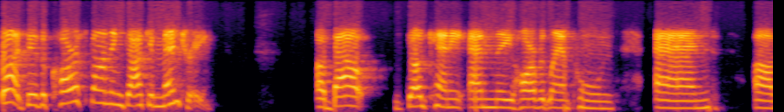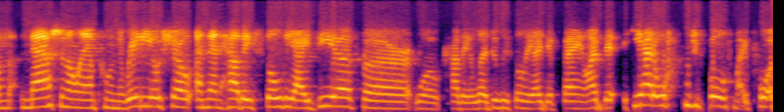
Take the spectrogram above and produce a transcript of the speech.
but there's a corresponding documentary about doug kenney and the harvard lampoon and um, national lampoon the radio show and then how they stole the idea for well how they allegedly stole the idea for saying he had to watch both my poor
